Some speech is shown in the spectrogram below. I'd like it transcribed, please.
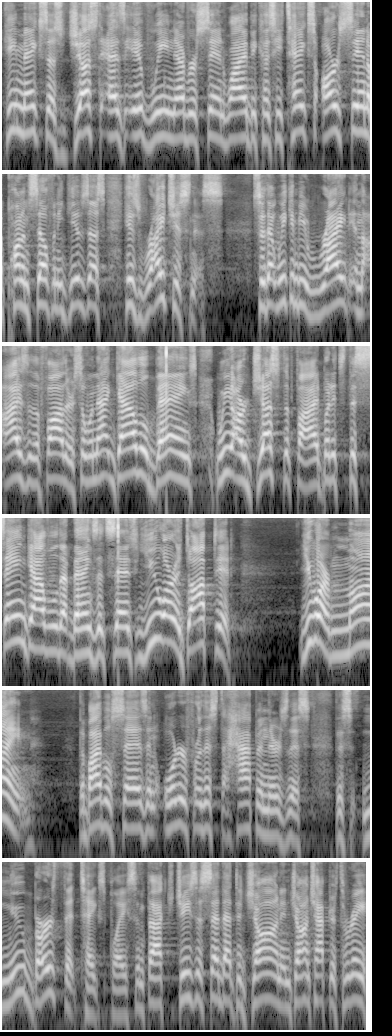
he makes us just as if we never sinned. Why? Because he takes our sin upon himself and he gives us his righteousness so that we can be right in the eyes of the Father. So when that gavel bangs, we are justified, but it's the same gavel that bangs that says, You are adopted, you are mine. The Bible says, in order for this to happen, there's this this new birth that takes place. In fact, Jesus said that to John in John chapter 3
